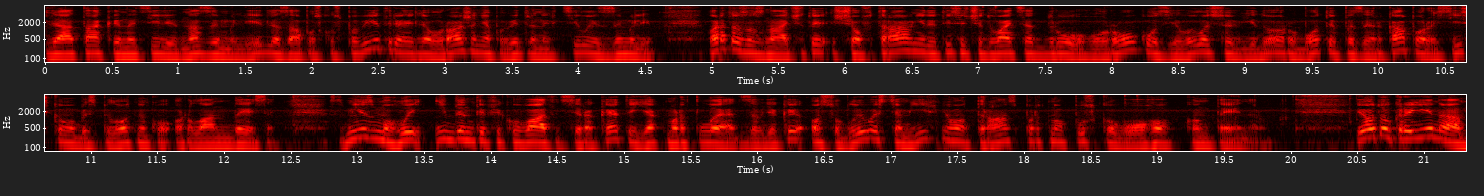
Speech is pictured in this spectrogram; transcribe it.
для атаки на цілі на землі, для запуску з повітря і для ураження повітряних цілей з землі. Варто зазначити, що в травні 2022 року з'явилося відео роботи ПЗРК по російському безпілотнику Орлан 10 ЗМІ змогли ідентифікувати ці ракети як мартлет завдяки особливостям їхнього транспортно-пускового контейнеру. І от Україна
